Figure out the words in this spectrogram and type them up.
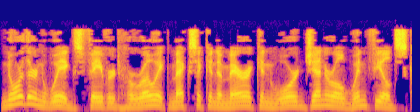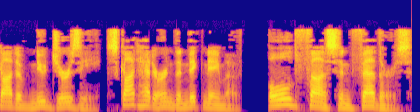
Northern Whigs favored heroic Mexican-American War General Winfield Scott of New Jersey. Scott had earned the nickname of "'Old Fuss and Feathers'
